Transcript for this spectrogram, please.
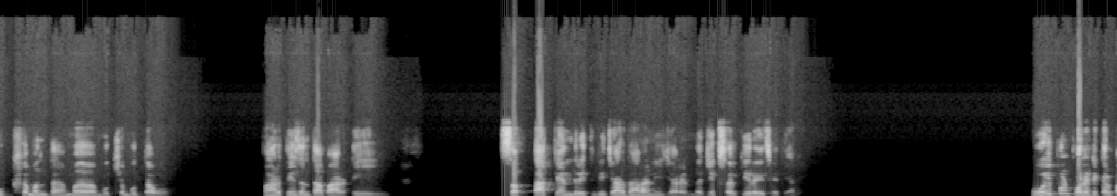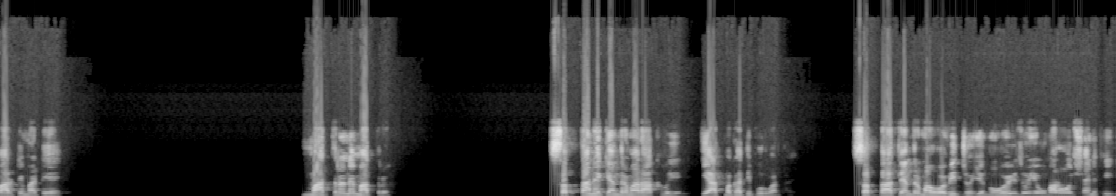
મુખ્ય મંતા મુખ્ય મુદ્દાઓ. ભારતીય જનતા પાર્ટી સત્તા કેન્દ્રિત વિચારધારાની જ્યારે નજીક સરકી રહી છે ત્યારે કોઈ પણ પોલિટિકલ પાર્ટી માટે માત્ર ને માત્ર સત્તાને કેન્દ્રમાં રાખવી એ આત્મઘાતી પુરવાર થાય. સત્તા કેન્દ્રમાં હોવી જ જોઈએ, ન હોવી જોઈએ એવું મારો વિષય નથી.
